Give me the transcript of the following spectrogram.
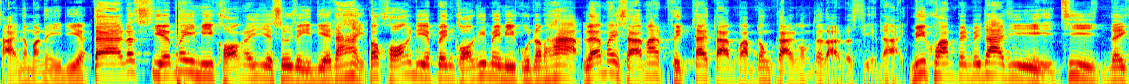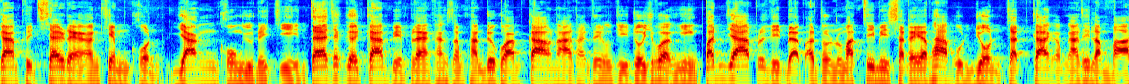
ขายน้ำมันให้อินเดีย แต่รัสเซียไม่มีของอะไรที่จะซื้อจากอินเดียได้ เพราะของอินเดียเป็นของที่ไม่มีคุณภาพ และไม่สามารถผลิตได้ตามความต้องการของตลาดรัสเซียได้ มีความเป็นไปได้ที่ที่ในการผลิตใช้แรงงานเข้มข้นยังคงอยู่ในจีน แต่จะเกิดการเปลี่ยนแปลงครั้งสำคัญด้วยความก้าวหน้าทางเทคโนโลยี โดยเฉพาะอย่างยิ่ง ปัญญาประดิษฐ์แบบอัตโนมัติที่มีศักยภาพหุ่นยนต์จัดการกับงานที่ลำบาก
